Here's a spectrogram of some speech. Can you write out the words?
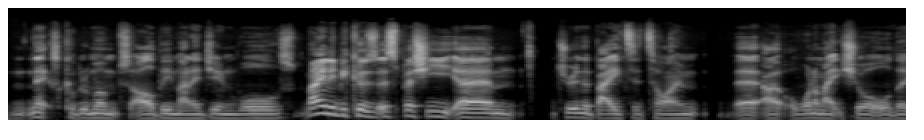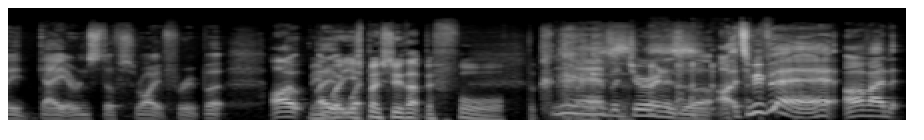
next couple of months, I'll be managing Wolves mainly because, especially um, during the beta time, uh, I want to make sure all the data and stuff's right for it. But I, I mean, weren't you supposed to do that before? The yeah, but during as well. Uh, to be fair, I've had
